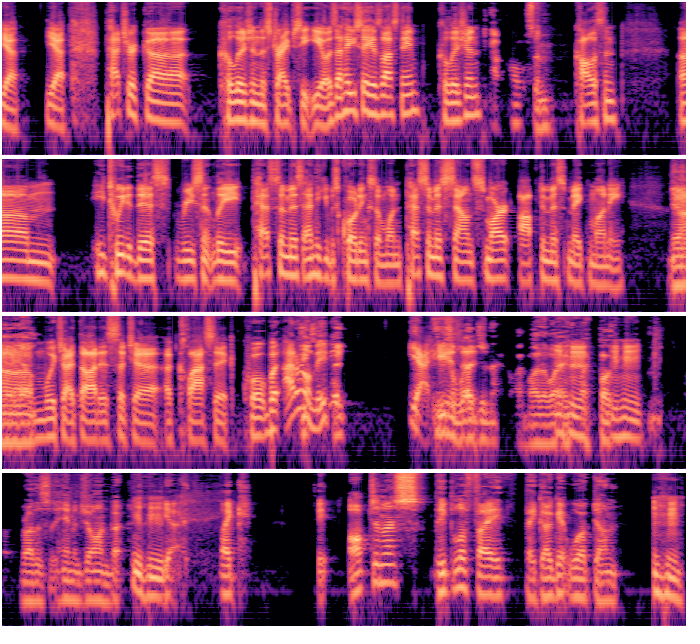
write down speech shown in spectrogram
Yeah. Yeah. Patrick uh, Collision, the Stripe CEO. Is that how you say his last name? Collision. Awesome. Collison. Um, he tweeted this recently. Pessimist. I think he was quoting someone. Pessimist sounds smart. Optimists make money. Yeah, yeah, yeah. um, which I thought is such a, a classic quote. But I don't know. He's- Maybe. Yeah, he He's a legend, guy, by the way. Mhm, Like both mhm, brothers, him and John. But mhm, yeah, like it, optimists, people of faith, they go get work done. mhm,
